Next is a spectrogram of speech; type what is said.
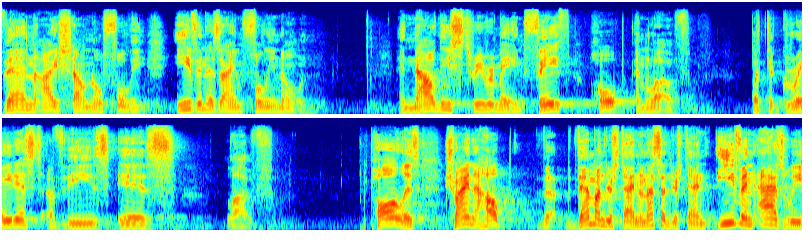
then I shall know fully, even as I am fully known. And now these three remain faith, hope, and love. But the greatest of these is love. Paul is trying to help them understand and us understand, even as we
